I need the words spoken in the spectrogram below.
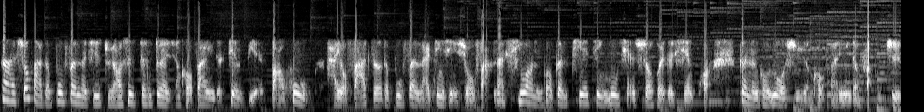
那修法的部分呢，其实主要是针对人口贩运的鉴别、保护，还有罚则的部分来进行修法。那希望能够更贴近目前社会的现况，更能够落实人口贩运的防治。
